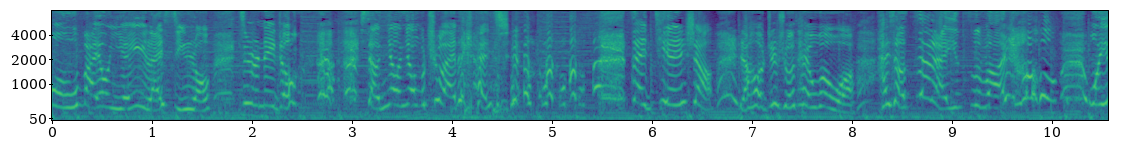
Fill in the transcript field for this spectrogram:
我无法用言语来形容，就是那种 想尿尿不出来的感觉，在天上。然后这时候他又问我，还想再来一次吗？然后我又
